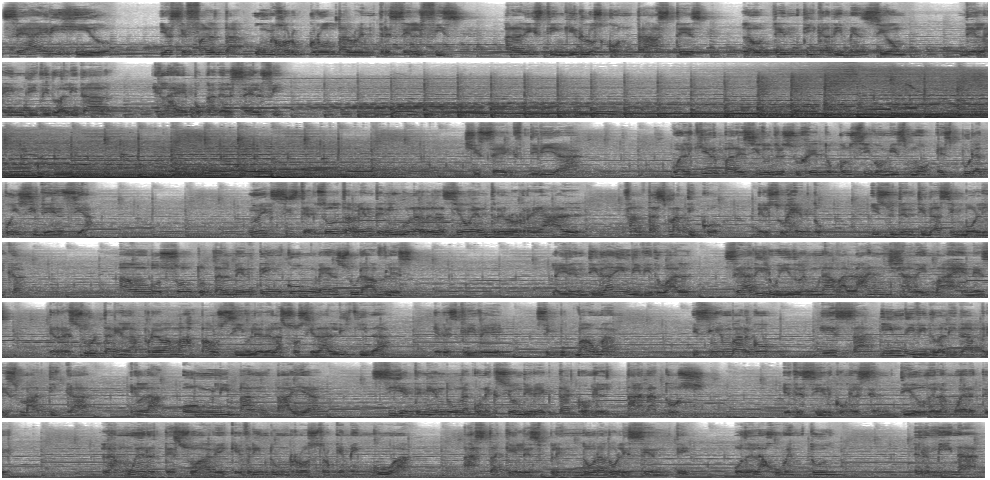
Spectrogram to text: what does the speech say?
se ha erigido y hace falta un mejor crótalo entre selfies para distinguir los contrastes, la auténtica dimensión de la individualidad en la época del selfie. Cualquier parecido del sujeto consigo mismo es pura coincidencia. No existe absolutamente ninguna relación entre lo real, fantasmático, del sujeto y su identidad simbólica. Ambos son totalmente inconmensurables. La identidad individual se ha diluido en una avalancha de imágenes que resultan en la prueba más plausible de la sociedad líquida que describe Sigmund Bauman. Y sin embargo, esa individualidad prismática en la omnipantalla sigue teniendo una conexión directa con el Thanatos, es decir, con el sentido de la muerte. La muerte suave que brinda un rostro que mengúa hasta que el esplendor adolescente o de la juventud termina.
